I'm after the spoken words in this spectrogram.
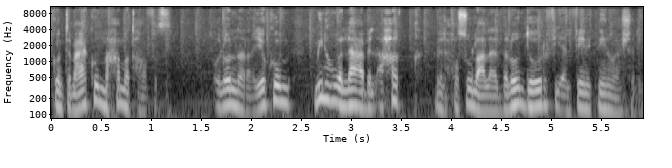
كنت معاكم محمد حافظ. قولوا لنا رأيكم مين هو اللاعب الأحق بالحصول على البالون دور في 2022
